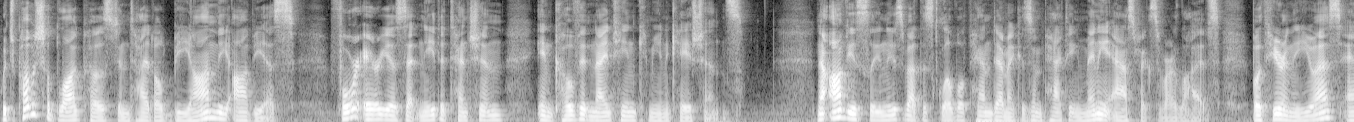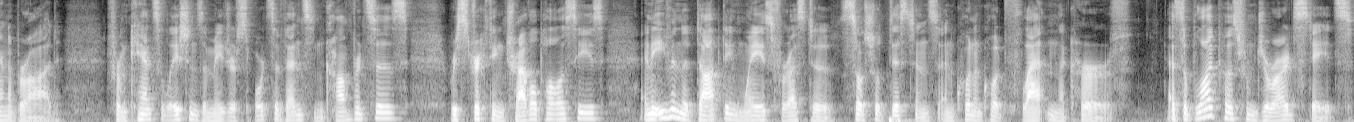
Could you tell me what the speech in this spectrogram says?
which published a blog post entitled Beyond the Obvious Four Areas That Need Attention in COVID 19 Communications. Now, obviously, news about this global pandemic is impacting many aspects of our lives, both here in the US and abroad. From cancellations of major sports events and conferences, restricting travel policies, and even adopting ways for us to social distance and quote unquote flatten the curve. As the blog post from Jarrard states,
